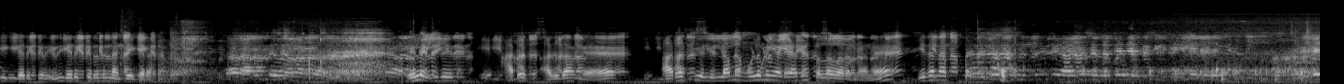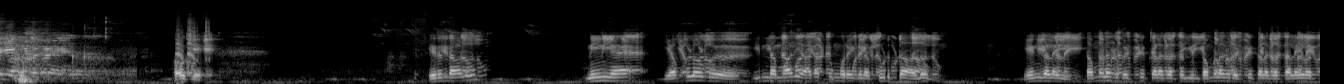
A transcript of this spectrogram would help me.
இங்க இருக்கு இங்க இருக்கிறது நான் கேக்குறேன் இல்ல இது அது அதுதாங்க. அரசியல் இல்லாம முழுமையடையாதுன்னு சொல்ல வரேன் நானு. இதை நான் ஓகே. இருந்தாலும் நீங்க எவ்வளவு இந்த மாதிரி அடக்குமுறைகளை கொடுத்தாலும் எங்களை தமிழக வெற்றி கழகத்தையும் தமிழக வெற்றி கழக தலைவர்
